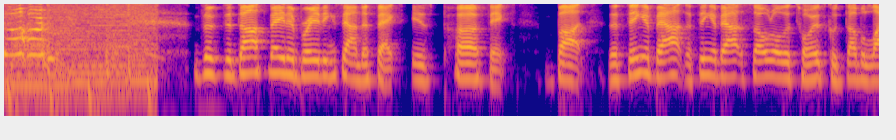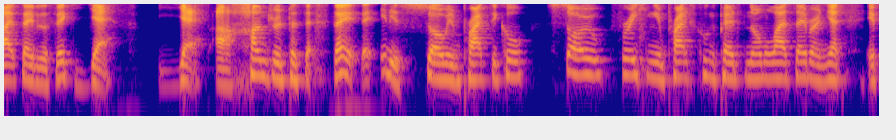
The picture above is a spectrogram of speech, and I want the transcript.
No. The the Darth Vader breathing sound effect is perfect. But the thing about the thing about sold all the toys called double lightsabers are sick. Yes, yes, a hundred percent. They it is so impractical, so freaking impractical compared to the normal lightsaber. And yet, if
